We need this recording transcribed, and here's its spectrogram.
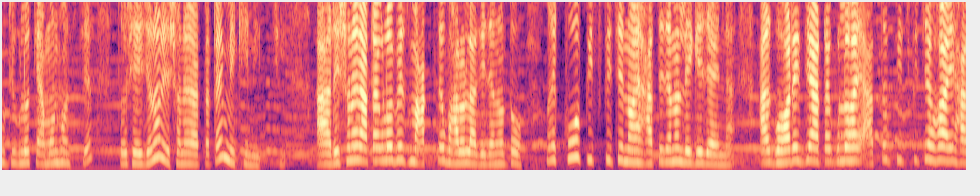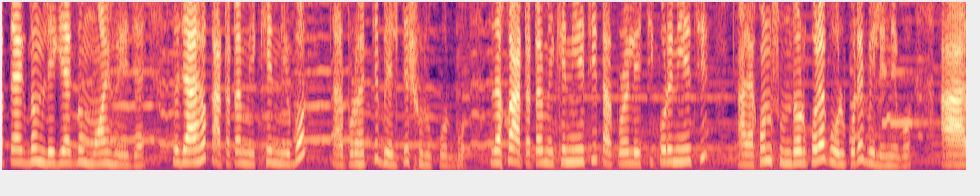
রুটিগুলো কেমন হচ্ছে। তো সেই জন্য রেশনের আটাটাই মেখে নিচ্ছি। আর রেশনের আটাগুলো বেশ মাখতেও ভালো লাগে, জানো তো? মানে খুব পিচপিচে নয়, হাতে যেন লেগে যায় না। আর ঘরের যে আটাগুলো হয়, এত পিচপিচে হয়, হাতে একদম লেগে একদম ময় হয়ে যায়। তো যাই হোক, আটাটা মেখে নেব। তারপরে হচ্ছে বেলতে শুরু করব। দেখো আটাটা মেখে নিয়েছি, তারপরে লেচি করে নিয়েছি, আর এখন সুন্দর করে গোল করে বেলে নেব। আর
